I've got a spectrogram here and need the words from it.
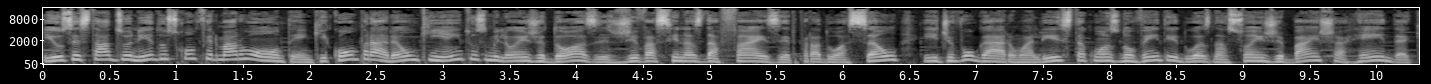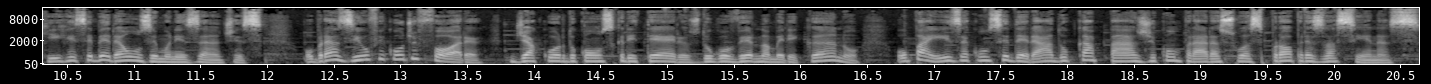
E os Estados Unidos confirmaram ontem que comprarão 500 milhões de doses de vacinas da Pfizer para doação e divulgaram a lista com as 92 nações de baixa renda que receberão os imunizantes. O Brasil ficou de fora. De acordo com os critérios do governo americano, o país é considerado capaz de comprar as suas próprias vacinas.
